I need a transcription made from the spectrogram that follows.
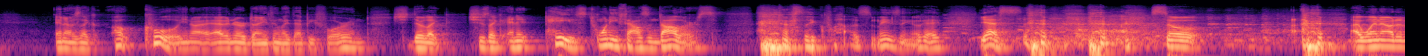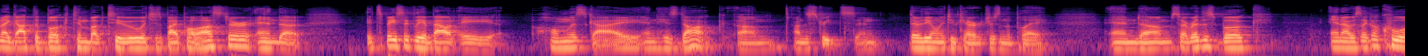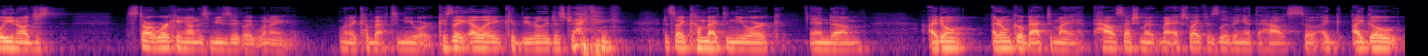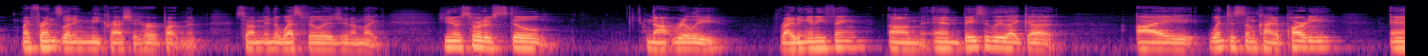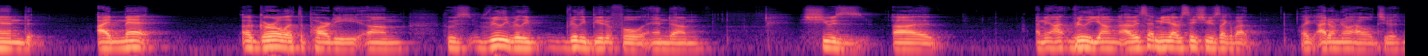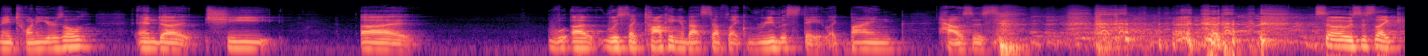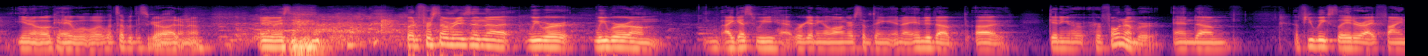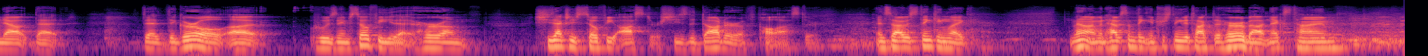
And I was like, oh, cool. You know, I, haven't never done anything like that before. And she, they're like, she's like, and it pays $20,000. And I was like, wow, that's amazing. Okay, yes. so I went out and I got the book Timbuktu, which is by Paul Auster, and uh, it's basically about a homeless guy and his dog um, on the streets, and they're the only two characters in the play. And um, so I read this book, and I was like, oh, cool, you know, I'll just start working on this music like when I when I come back to New York, because like LA could be really distracting. and so I come back to New York, and um, I don't I don't go back to my house. Actually, my, my ex-wife is living at the house, so I I go my friend's letting me crash at her apartment. So I'm in the West Village and I'm like, you know, sort of still not really writing anything. Um, and basically, like, uh, I went to some kind of party and I met a girl at the party um, who's really, really, really beautiful. And um, she was, uh, I mean, really young. I would say, I mean, I would say she was like about, like, I don't know how old she was, maybe 20 years old and uh, she uh, w- uh, was like talking about stuff like real estate, like buying houses. so it was just like, you know, okay, well, what's up with this girl? I don't know. Anyways, but for some reason uh, we were we were um, I guess we ha- were getting along or something, and I ended up uh, getting her, her phone number. And um, a few weeks later, I find out that that the girl uh, who is named Sophie, that her, um, she's actually Sophie Auster. She's the daughter of Paul Auster. And so I was thinking, like, no, I'm gonna have something interesting to talk to her about next time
